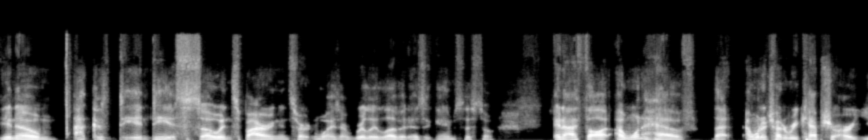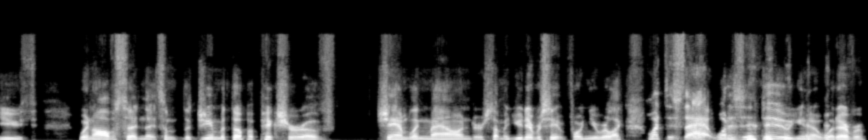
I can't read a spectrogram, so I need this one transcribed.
you know, because D and D is so inspiring in certain ways. I really love it as a game system, and I thought I want to have that. I want to try to recapture our youth when all of a sudden that some the GM would up a picture of shambling mound or something you never see it before, and you were like, "What is that? What does it do?" you know, whatever.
